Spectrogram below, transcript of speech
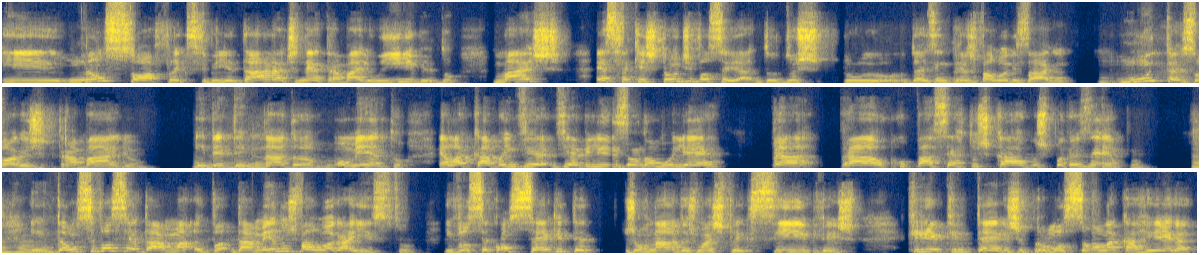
e não só a flexibilidade, né, trabalho híbrido, mas essa questão de você do, dos, do, das empresas valorizarem muitas horas de trabalho em uhum. determinado momento, ela acaba viabilizando a mulher para ocupar certos cargos, por exemplo. Uhum. Então, se você dá, dá menos valor a isso e você consegue ter jornadas mais flexíveis, cria critérios de promoção na carreira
